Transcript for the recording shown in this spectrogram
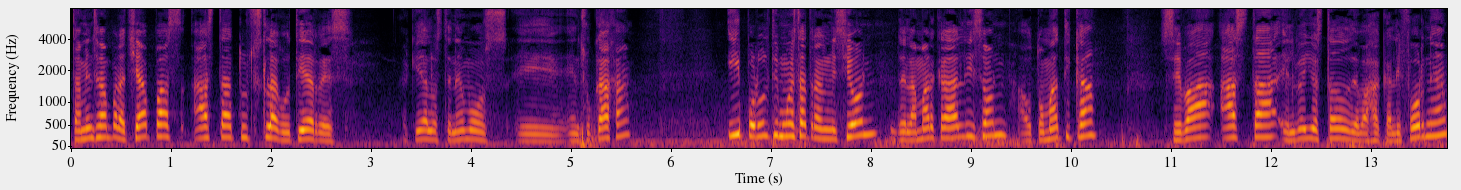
también se van para Chiapas hasta Tuxtla Gutiérrez. Aquí ya los tenemos eh, en su caja. Y por último esta transmisión de la marca Allison automática se va hasta el bello estado de Baja California,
